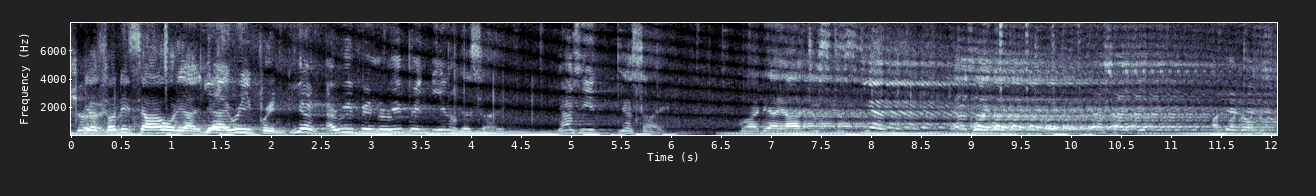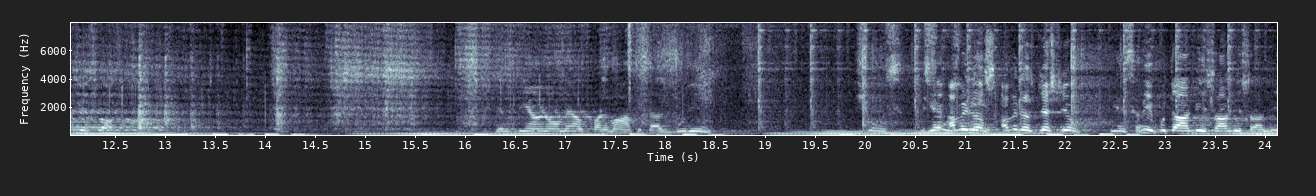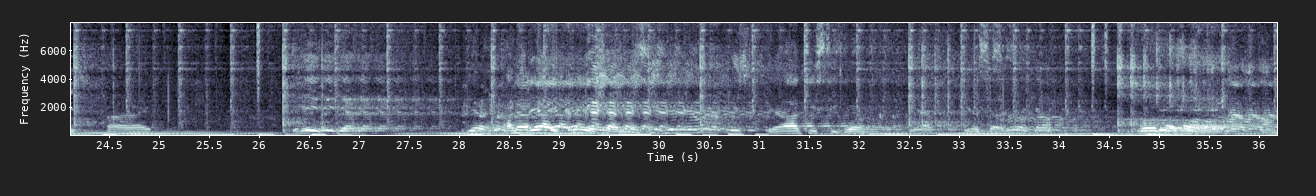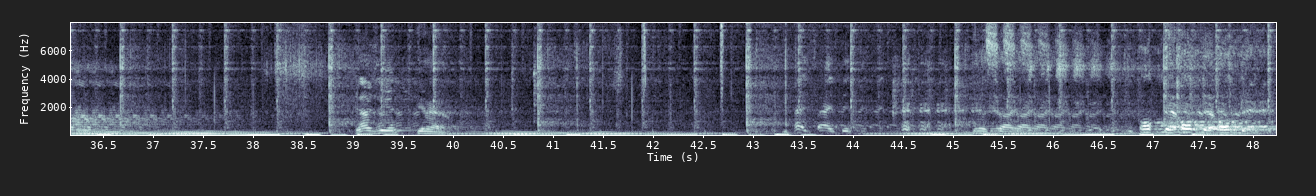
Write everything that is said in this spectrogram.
Inspiration. Yes, so this is how they are. They Yeah. are reprint. Yeah, I reprint, I reprint, you know. Yes, sir. You it? Yes, sir. But they are artists. Yeah. That's Go right. ahead. Go ahead. That's right. And then now my space up. Them piano me out for the market as good in. Shoes. Yeah, I'm just, I'm just just you. Yes, sir. Me put on this and this and this. All right. Yeah. And they are creation. Yeah, yeah, yeah, Yeah, artistic work. Yes, sir. yeah, yeah. Work art. You see? Yeah. Excited. Yes, sir. Up there, up there, up there.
